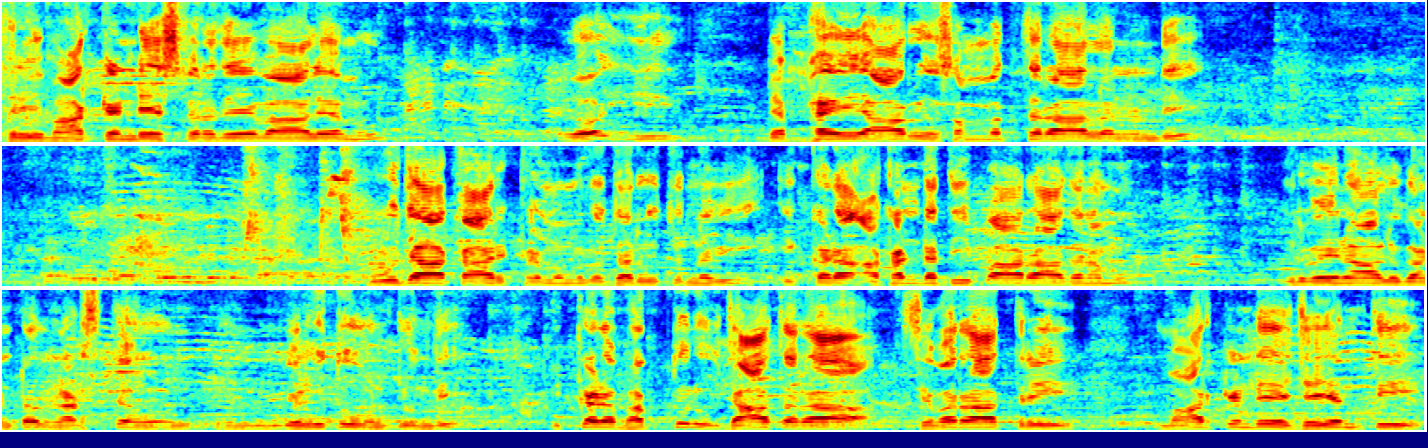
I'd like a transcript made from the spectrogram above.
శ్రీ మార్కండేశ్వర దేవాలయము ఈ డెబ్భై ఆరు సంవత్సరాల నుండి పూజా కార్యక్రమములు జరుగుతున్నవి. ఇక్కడ అఖండ దీపారాధనము ఇరవై నాలుగు గంటలు నడుస్తూ ఉం- వెలుగుతూ ఉంటుంది. ఇక్కడ భక్తులు జాతర శివరాత్రి మార్కండే జయంతి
